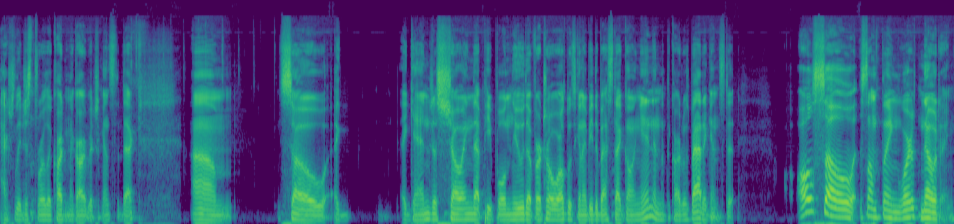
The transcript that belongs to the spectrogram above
actually just throw the card in the garbage against the deck. Um, so ag- again, just showing that people knew that Virtual World was going to be the best deck going in, and that the card was bad against it. Also, something worth noting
